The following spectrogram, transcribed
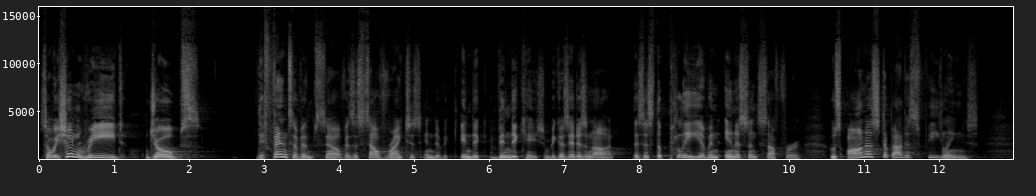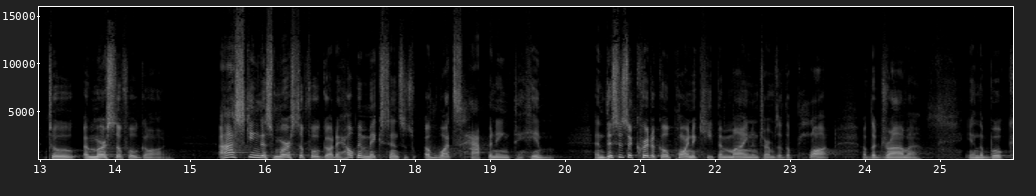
So we shouldn't read Job's defense of himself is a self righteous vindication because it is not. This is the plea of an innocent sufferer who's honest about his feelings to a merciful God, asking this merciful God to help him make sense of what's happening to him. And this is a critical point to keep in mind in terms of the plot of the drama in the book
